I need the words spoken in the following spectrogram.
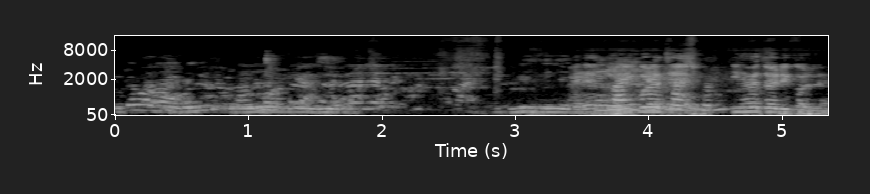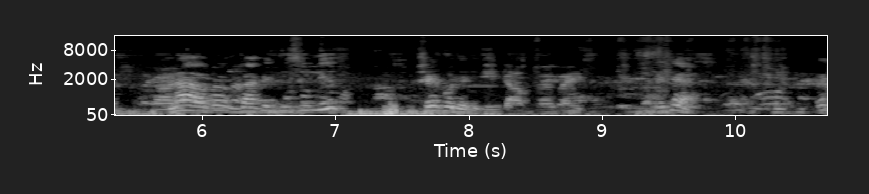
এটা তৈরি করেছে। কীভাবে তৈরি করলেন? না ওটা যাকে দিছিলি সে করে দিই এটা এটা ওই তো কাছে পাঁচ জন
